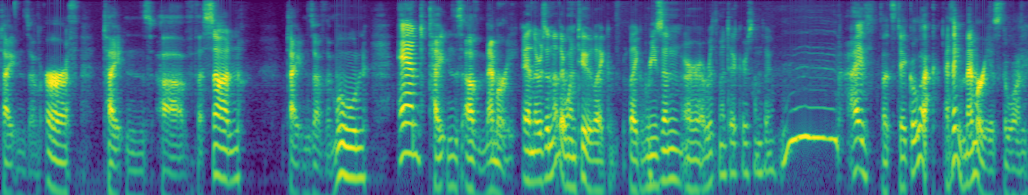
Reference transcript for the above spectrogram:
titans of earth, titans of the sun, titans of the moon, and titans of memory. And there was another one too, like like reason or arithmetic or something. Mm, I let's take a look. I think memory is the one.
